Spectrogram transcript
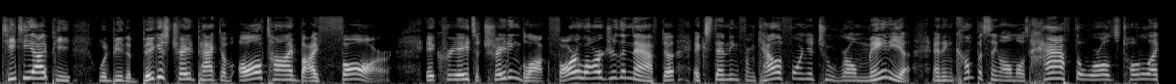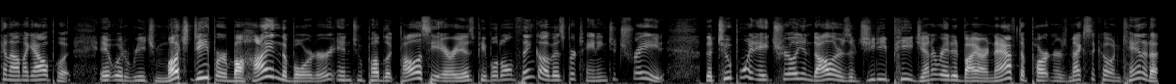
TTIP would be the biggest trade pact of all time by far. It creates a trading bloc far larger than NAFTA, extending from California to Romania and encompassing almost half the world's total economic output. It would reach much deeper behind the border into public policy areas people don't think of as pertaining to trade. The $2.8 trillion of GDP generated by our NAFTA partners, Mexico and Canada,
